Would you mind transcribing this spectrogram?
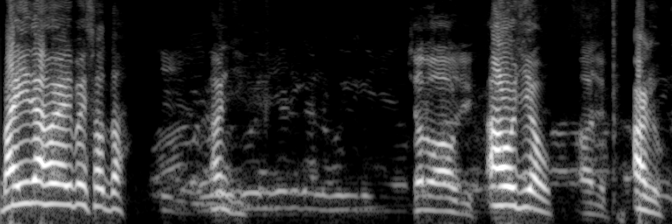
ਬਾਈ ਦਾ ਹੋਇਆ ਜੀ ਬਈ ਸੌਦਾ। ਹਾਂਜੀ। ਚਲੋ ਆਓ ਜੀ। ਆਓ ਜੀ ਆਓ। ਆ ਜਾਓ। ਆ ਜਾਓ।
